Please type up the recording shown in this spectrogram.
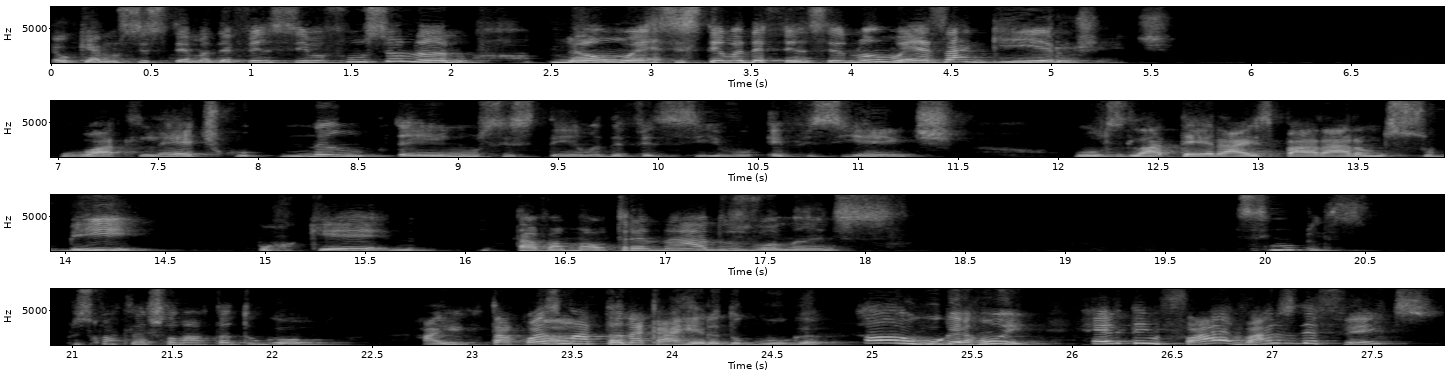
eu quero um sistema defensivo funcionando. Não é sistema defensivo, não é zagueiro, gente. O Atlético não tem um sistema defensivo eficiente. Os laterais pararam de subir porque estavam mal treinados os volantes. Simples. Por isso que o Atlético tomava tanto gol. Aí tá quase ah. matando a carreira do Guga. Ah, o Guga é ruim? Ele tem vários defeitos.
